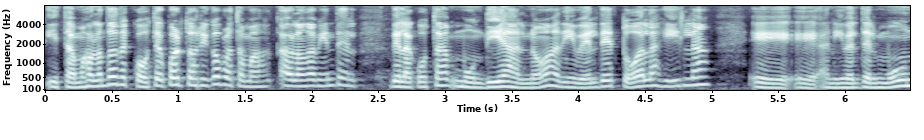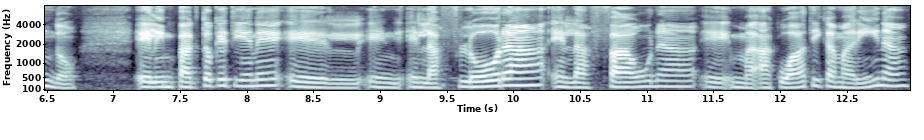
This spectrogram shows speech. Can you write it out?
y estamos hablando de costa de Puerto Rico, pero estamos hablando también de, la costa mundial, ¿no? A nivel de todas las islas, eh, eh, a nivel del mundo. El impacto que tiene en, la flora, en la fauna eh, acuática, marina.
